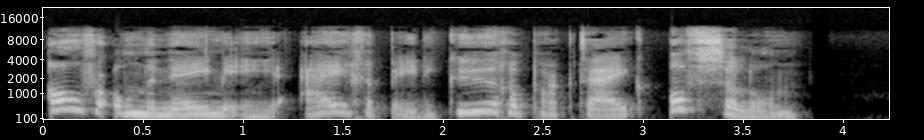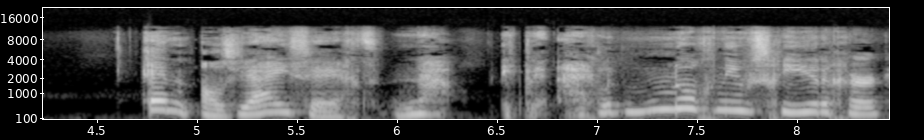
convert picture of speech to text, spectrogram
over ondernemen in je eigen pedicurepraktijk of salon. En als jij zegt, nou, ik ben eigenlijk nog nieuwsgieriger,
